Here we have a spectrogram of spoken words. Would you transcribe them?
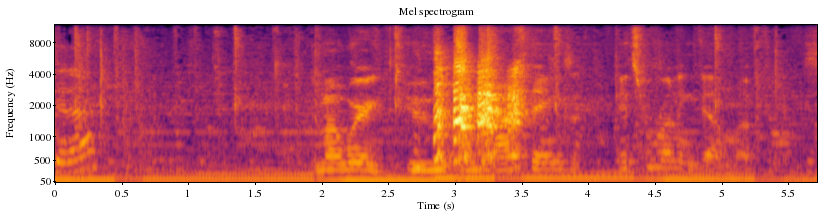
Did I? Am I wearing two eye things? It's running down my face.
